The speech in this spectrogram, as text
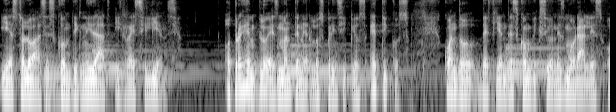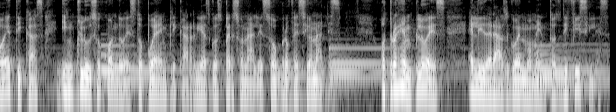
y esto lo haces con dignidad y resiliencia. Otro ejemplo es mantener los principios éticos, cuando defiendes convicciones morales o éticas, incluso cuando esto pueda implicar riesgos personales o profesionales. Otro ejemplo es el liderazgo en momentos difíciles,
